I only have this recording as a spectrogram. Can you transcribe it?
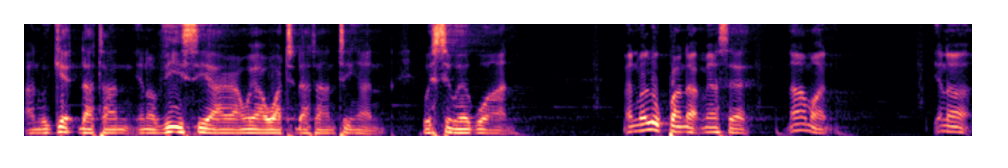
And we get that on, you know, VCR and we are watch that and thing and we see where go on. When me look on that, me I say, nah man, you know,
